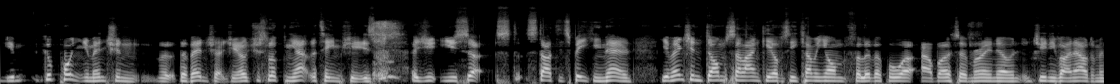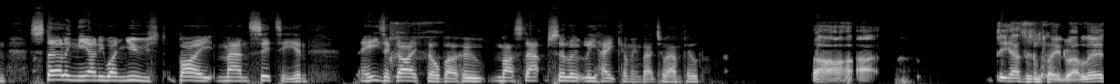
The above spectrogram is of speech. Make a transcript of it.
You, good point. You mentioned the, the, bench. Actually, I was just looking at the team sheet as, as you, you st- started speaking there, and you mentioned Dom Solanke obviously coming on for Liverpool, uh, Alberto Moreno and Gini Wijnaldum, and Sterling the only one used by Man City, and he's a guy, Philbo, who must absolutely hate coming back to Anfield. Oh, uh, he hasn't played well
